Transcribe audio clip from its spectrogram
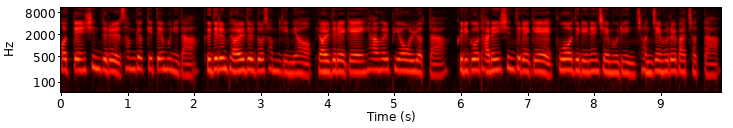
헛된 신들을 섬겼기 때문이다. 그들은 별들도 섬기며 별들에게 향을 피워 올렸다. 그리고 다른 신들에게 부어드리는 제물인 전제물을 바쳤다.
